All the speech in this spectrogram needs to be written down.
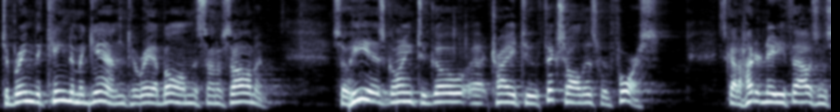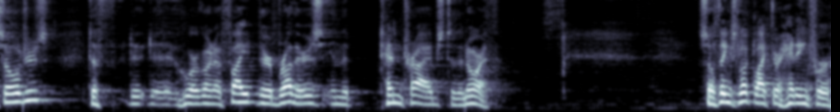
to bring the kingdom again to Rehoboam, the son of Solomon. So he is going to go uh, try to fix all this with force. He's got 180,000 soldiers to, to, to, who are going to fight their brothers in the 10 tribes to the north. So things look like they're heading for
